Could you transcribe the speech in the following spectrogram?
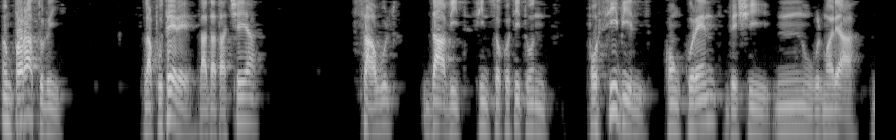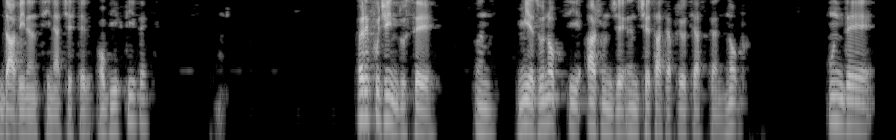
împăratului. La putere la data aceea, Saul, David, fiind socotit un posibil concurent, deși nu urmărea David în sine aceste obiective, refugindu-se în miezul nopții, ajunge în cetatea preoțească Nob, unde,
